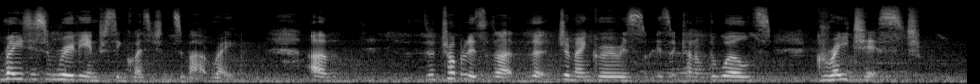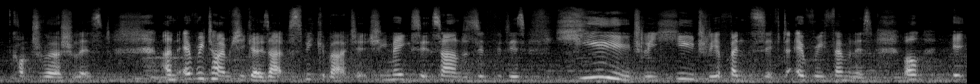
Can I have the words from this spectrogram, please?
raises some really interesting questions about rape. Um, the trouble is that, that Germaine Greer is, is kind of the world's greatest controversialist. And every time she goes out to speak about it, she makes it sound as if it is hugely, hugely offensive to every feminist. Well, it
